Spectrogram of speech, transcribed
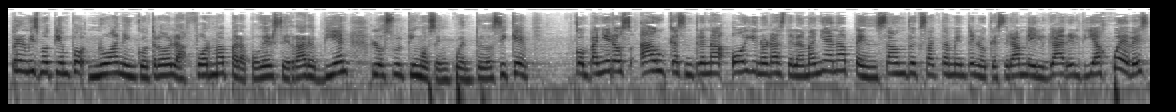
pero al mismo tiempo no han encontrado la forma para poder cerrar bien los últimos encuentros. Así que Compañeros, Aucas entrena hoy en horas de la mañana pensando exactamente en lo que será Melgar el día jueves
